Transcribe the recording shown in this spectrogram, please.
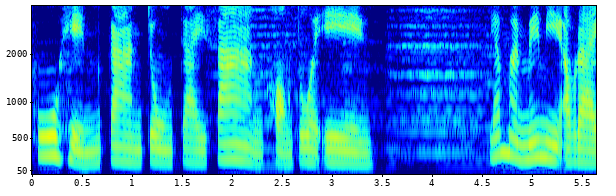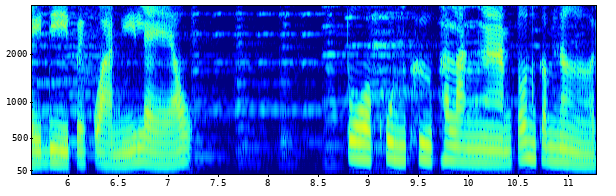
ผู้เห็นการจงใจสร้างของตัวเอง และมันไม่มีอะไรดีไปกว่านี้แล้ว ตัวคุณคือพลังงานต้นกำเนิด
